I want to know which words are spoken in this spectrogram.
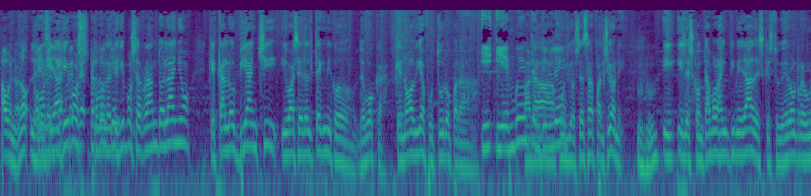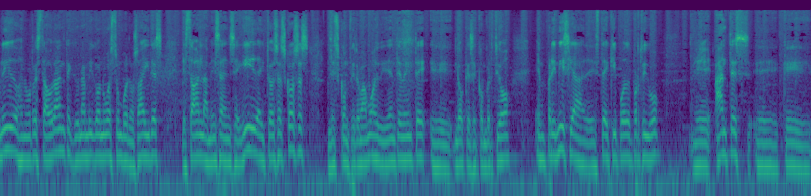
Ah, bueno, no, le Como les dijimos, perdón, como les que- dijimos cerrando el año, que Carlos Bianchi iba a ser el técnico de Boca, que no había futuro para, Y, y es muy para entendible. Julio César Falcioni. y, y les contamos las intimidades que estuvieron reunidos en un restaurante, que un amigo nuestro en Buenos Aires estaba en la mesa enseguida y todas esas cosas. Les confirmamos evidentemente eh, lo que se convirtió en primicia de este equipo deportivo eh, antes eh, que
